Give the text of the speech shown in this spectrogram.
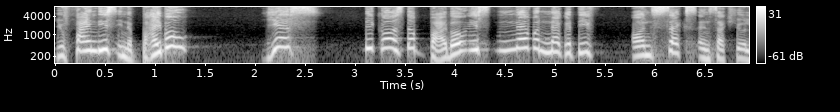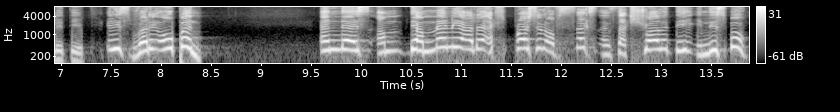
You find this in the Bible? Yes, because the Bible is never negative on sex and sexuality. It is very open. And there's, um, there are many other expressions of sex and sexuality in this book.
